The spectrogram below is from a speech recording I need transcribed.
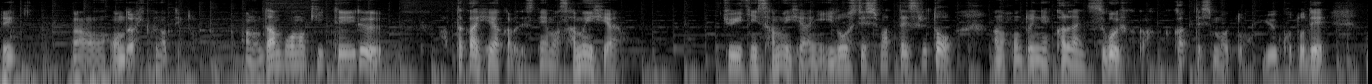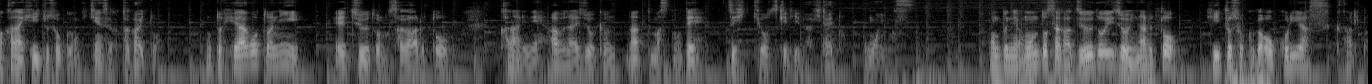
で、あの、温度が低くなっていると。あの、暖房の効いている暖かい部屋からですね、まあ寒い部屋、急激に寒い部屋に移動してしまったりすると、あの、本当にね、体にすごい負荷がかかってしまうということで、まあ、かなりヒートショックの危険性が高いと。本当部屋ごとに10度の差があると、かなりね、危ない状況になってますので、ぜひ気をつけていただきたいと思います。本当に温度差が10度以上になると、ヒートショックが起こりやすくなると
